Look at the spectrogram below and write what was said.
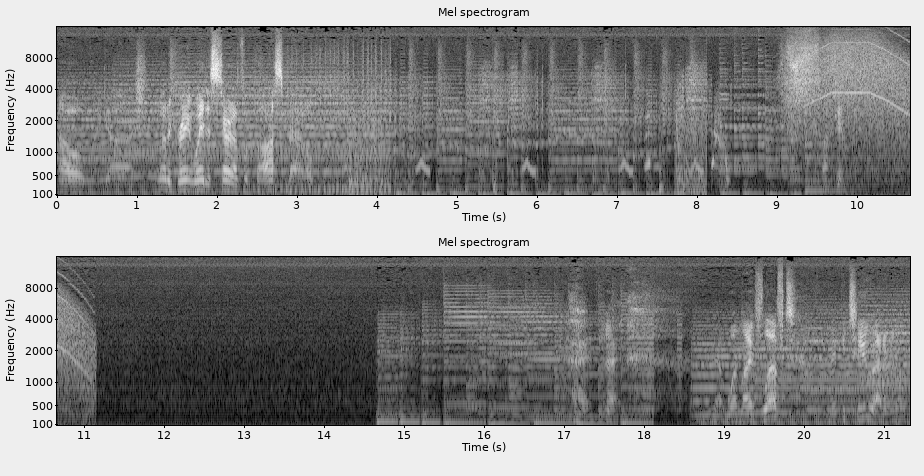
Oh my gosh. What a great way to start off a boss battle. Alright. Got one life left. Maybe two, I don't know.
